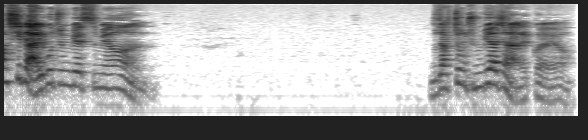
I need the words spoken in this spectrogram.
확실히 알고 준비했으면 무작정 준비하진 않을 거예요.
